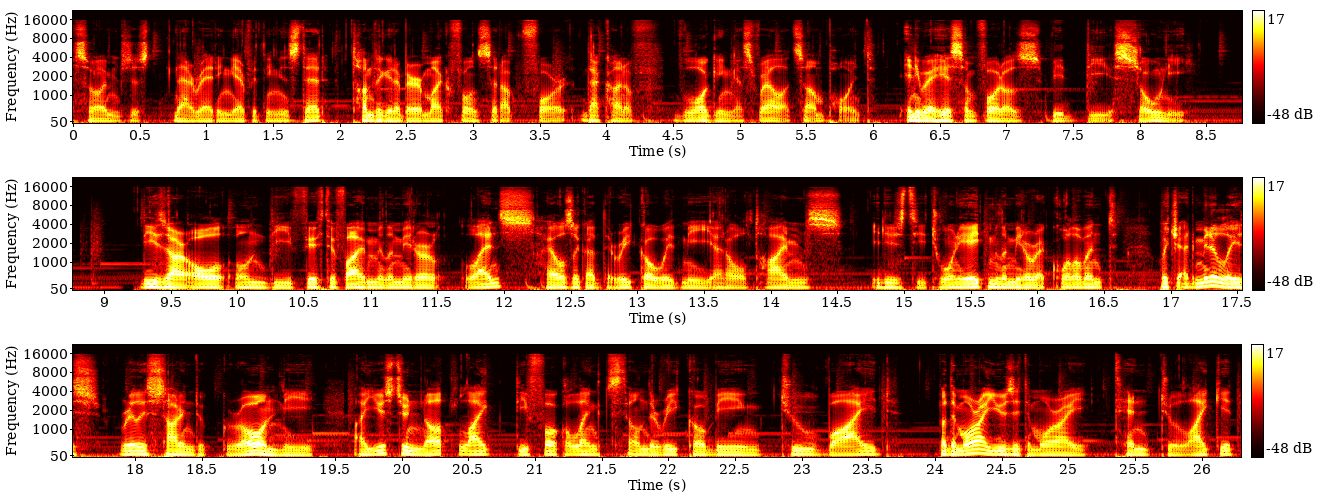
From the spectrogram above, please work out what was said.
so I'm just narrating everything instead. Time to get a better microphone set up for that kind of vlogging as well at some point. Anyway, here's some photos with the Sony. These are all on the 55mm lens. I also got the Ricoh with me at all times. It is the 28mm equivalent which admittedly is really starting to grow on me. I used to not like the focal length on the Ricoh being too wide, but the more I use it, the more I tend to like it,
